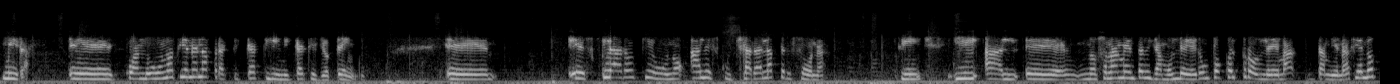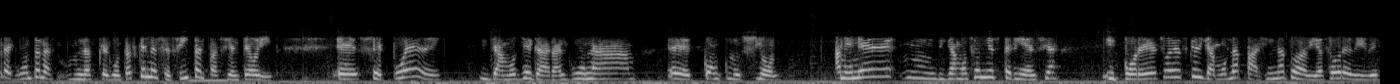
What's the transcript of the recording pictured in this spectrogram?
Mira, eh, cuando uno tiene la práctica clínica que yo tengo, eh, es claro que uno al escuchar a la persona, sí, y al eh, no solamente, digamos, leer un poco el problema, también haciendo preguntas, las, las preguntas que necesita el paciente oír, eh, se puede, digamos, llegar a alguna eh, conclusión. A mí me, mm, digamos, en mi experiencia, y por eso es que, digamos, la página todavía sobrevive,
